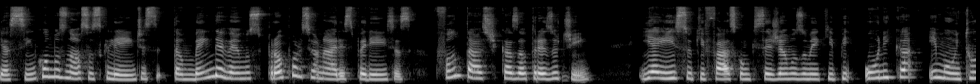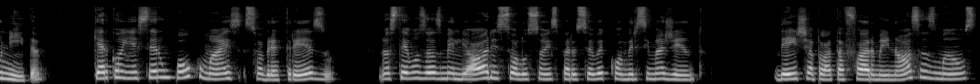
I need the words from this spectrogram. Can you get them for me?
que, assim como os nossos clientes, também devemos proporcionar experiências fantásticas ao Trezo Team. E é isso que faz com que sejamos uma equipe única e muito unida. Quer conhecer um pouco mais sobre a Trezo? Nós temos as melhores soluções para o seu e-commerce Magento. Deixe a plataforma em nossas mãos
